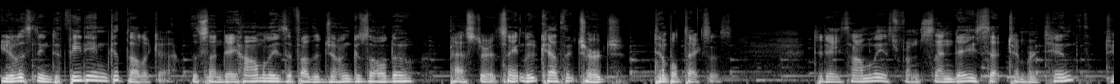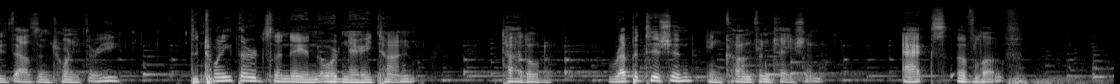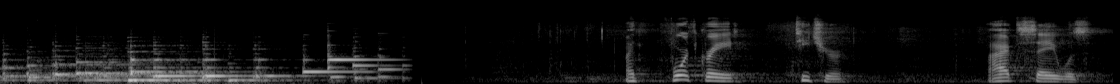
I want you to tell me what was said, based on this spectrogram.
You're listening to Fidem Catholica, the Sunday homilies of Father John Guzaldo, pastor at St. Luke Catholic Church, Temple, Texas. Today's homily is from Sunday, September 10th, 2023, the 23rd Sunday in Ordinary Time, titled Repetition and Confrontation Acts of Love. My fourth grade teacher, I have to say, was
